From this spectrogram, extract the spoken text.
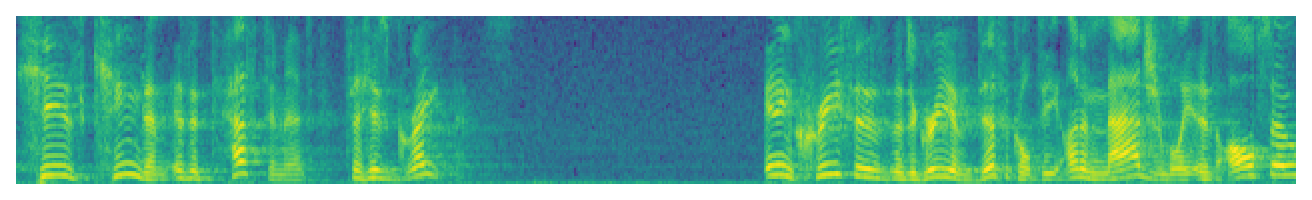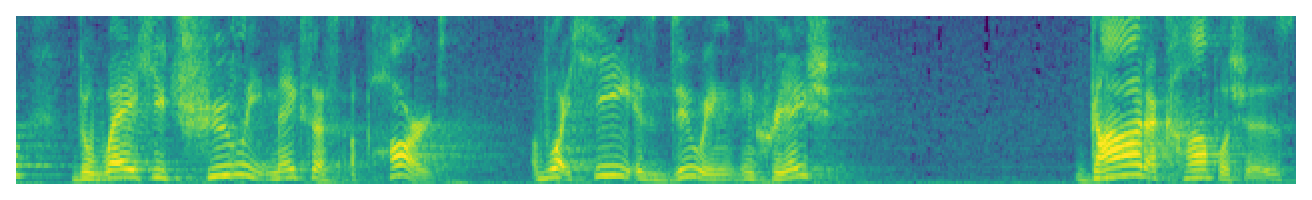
his kingdom is a testament to his greatness. It increases the degree of difficulty unimaginably. It is also the way he truly makes us a part of what he is doing in creation. God accomplishes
